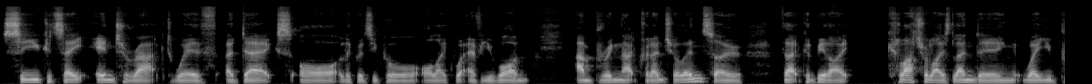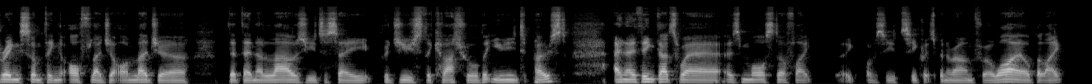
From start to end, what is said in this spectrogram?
so you could say interact with a Dex or a liquidity pool or like whatever you want, and bring that credential in. So that could be like collateralized lending where you bring something off ledger on ledger that then allows you to say reduce the collateral that you need to post and i think that's where as more stuff like, like obviously secret's been around for a while but like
